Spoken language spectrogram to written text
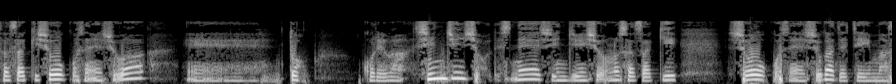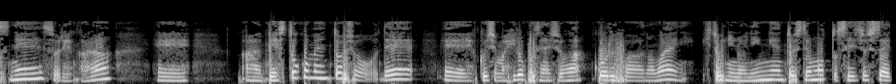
佐々木翔子選手は、えー、と、これは新人賞ですね。新人賞の佐々木翔子選手が出ていますね。それから、えー、あベストコメント賞で、えー、福島博子選手がゴルファーの前に一人の人間としてもっと成長したいっ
